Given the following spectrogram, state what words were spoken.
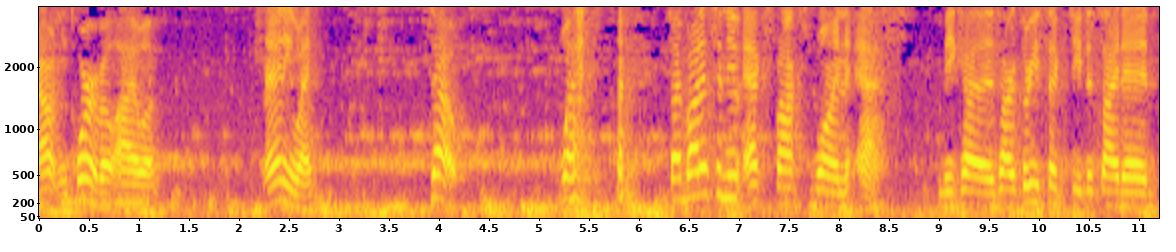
out in Coralville, Iowa. Anyway, so, well, so I bought us a new Xbox One S because our 360 decided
